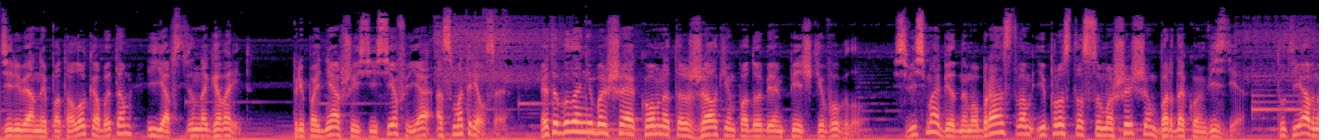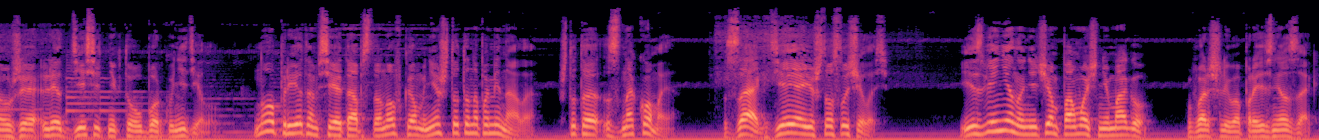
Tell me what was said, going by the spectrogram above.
Деревянный потолок об этом явственно говорит. Приподнявшись и сев, я осмотрелся. Это была небольшая комната с жалким подобием печки в углу. С весьма бедным убранством и просто сумасшедшим бардаком везде. Тут явно уже лет десять никто уборку не делал. Но при этом вся эта обстановка мне что-то напоминала. Что-то знакомое. «Зак, где я и что случилось?» «Извини, но ничем помочь не могу», – воршливо произнес Зак.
